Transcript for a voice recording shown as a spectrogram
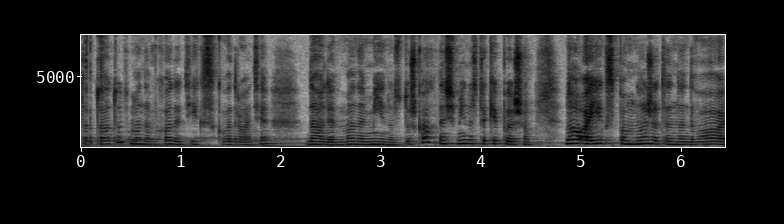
Тобто тут в мене виходить x в квадраті. Далі в мене мінус в дужках, значить мінус таки пишу. Ну а x помножити на 2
